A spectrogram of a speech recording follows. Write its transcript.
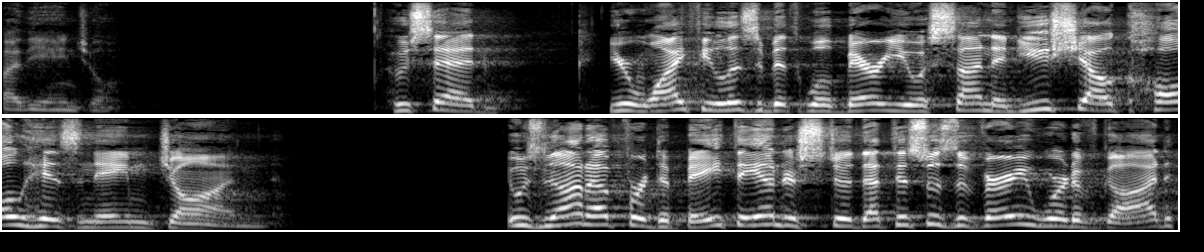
by the angel, who said, Your wife Elizabeth will bear you a son, and you shall call his name John. It was not up for debate. They understood that this was the very word of God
